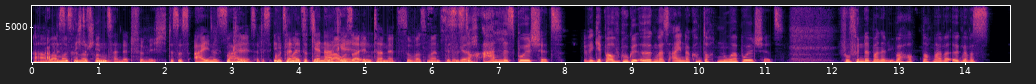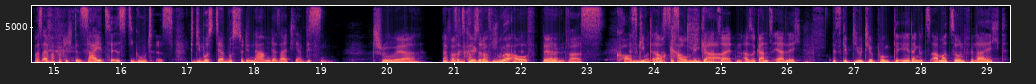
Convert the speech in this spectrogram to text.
aber, Aber das man ist kann nicht das schon Internet für mich. Das ist eine Seite. okay. Das Gut, du Internet jetzt so generell. Browser-Internet, sowas meinst Das du? ist gell? doch alles Bullshit. Gib mal auf Google irgendwas ein, da kommt doch nur Bullshit. Wo findet man denn überhaupt noch mal irgendwas, was einfach wirklich eine Seite ist, die gut ist? Die musst, da musst du den Namen der Seite ja wissen. True, ja. Einfach Sonst kommst du doch nur auf ja. irgendwas. Kommen Es gibt auch kaum. Internetseiten. Also ganz ehrlich, es gibt youtube.de, dann gibt's Amazon vielleicht.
